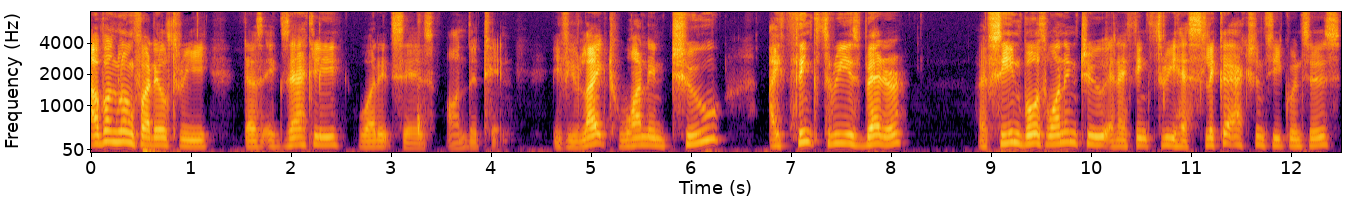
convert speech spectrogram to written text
Abang Long Fadil 3 does exactly what it says on the tin. If you liked 1 and 2, I think 3 is better. I've seen both 1 and 2, and I think 3 has slicker action sequences,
